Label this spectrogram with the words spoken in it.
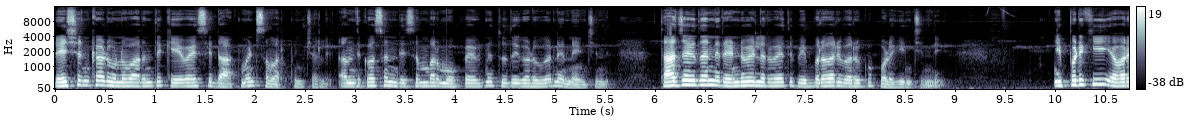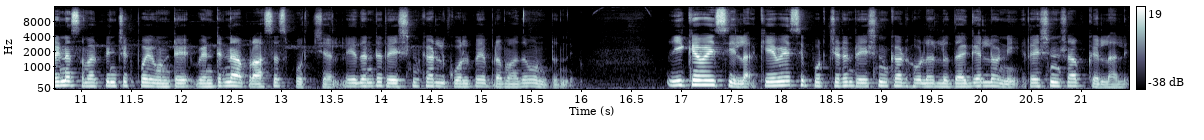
రేషన్ కార్డు ఉన్నవారంతే కేవైసీ డాక్యుమెంట్ సమర్పించాలి. అందుకోసం డిసెంబర్ ముప్పై ఒకటిని తుది గడువుగా నిర్ణయించింది. తాజాగా దాన్ని రెండు వేల ఇరవై ఐదు ఫిబ్రవరి వరకు పొడిగించింది. ఇప్పటికీ ఎవరైనా సమర్పించకపోయి ఉంటే వెంటనే ఆ ప్రాసెస్ పూర్తి చేయాలి. లేదంటే రేషన్ కార్డులు కోల్పోయే ప్రమాదం ఉంటుంది. ఈ కేవైసీలా? కేవైసీ పూర్తి చేయడం రేషన్ కార్డు హోల్డర్లు దగ్గరలోని రేషన్ షాప్కి వెళ్ళాలి.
